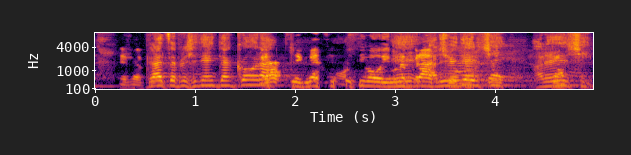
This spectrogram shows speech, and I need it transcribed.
grazie Presidente ancora. Grazie, grazie a tutti voi, un abbraccio. Arrivederci, arrivederci.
